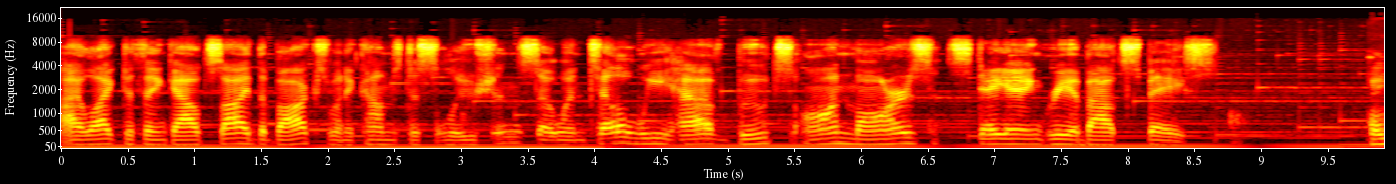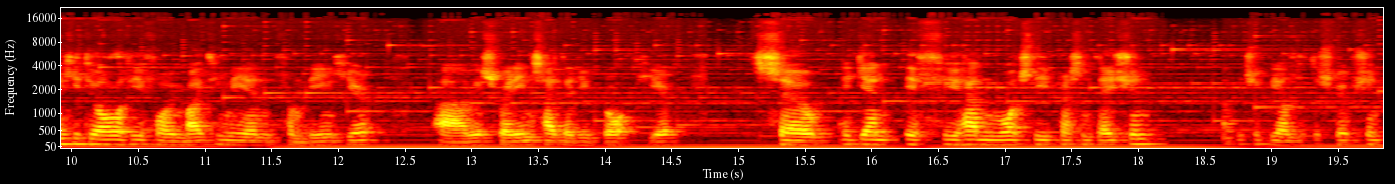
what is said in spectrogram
I like to think outside the box when it comes to solutions. So until we have boots on Mars, stay angry about space. Thank you to all of you for inviting me and for being here. Uh, it was great insight that you brought here. So again, if you hadn't watched the presentation, it should be on the description.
